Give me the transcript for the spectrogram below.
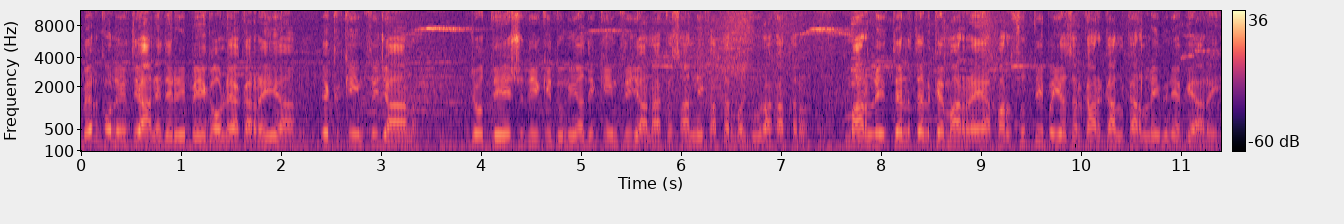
ਬਿਲਕੁਲ ਹੀ ਧਿਆਨ ਦੇ ਰਹੀ, ਬੇਗੌਲਿਆ ਕਰ ਰਹੀ ਆ। ਇੱਕ ਕੀਮਤੀ ਜਾਨ, ਜੋ ਦੇਸ਼ ਦੀ ਕੀ ਦੁਨੀਆ ਦੀ ਕੀਮਤੀ ਜਾਨ ਆ, ਕਿਸਾਨੀ ਖਾਤਰ, ਮਜ਼ਦੂਰਾਂ ਖਾਤਰ। ਮਰ ਲਈ ਤਿਲ ਤਿਲ ਕੇ ਮਰ ਰਹੇ ਆ, ਪਰ ਸੁੱਤੀ ਪਈ ਆ ਸਰਕਾਰ, ਗੱਲ ਕਰਨ ਲਈ ਵੀ ਨਹੀਂ ਅੱਗੇ ਆ ਰਹੀ।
